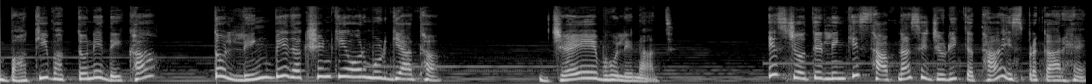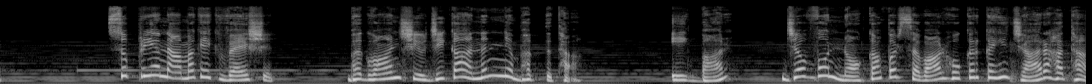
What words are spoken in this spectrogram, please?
बाकी भक्तों ने देखा तो लिंग भी दक्षिण की ओर मुड़ गया था। जय भोलेनाथ। इस ज्योतिर्लिंग की स्थापना से जुड़ी कथा इस प्रकार है। सुप्रिय नामक एक वैश्य भगवान शिव जी का अनन्य भक्त था। एक बार जब वो नौका पर सवार होकर कहीं जा रहा था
